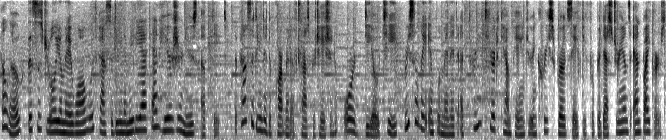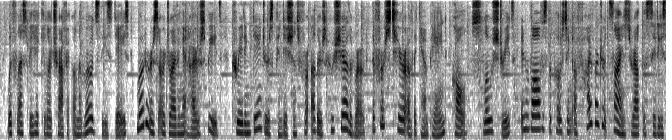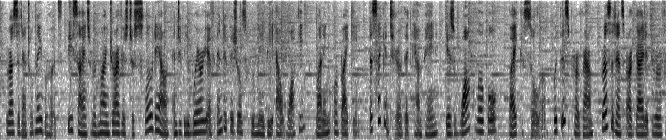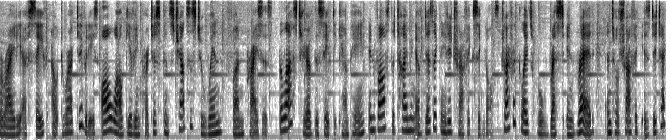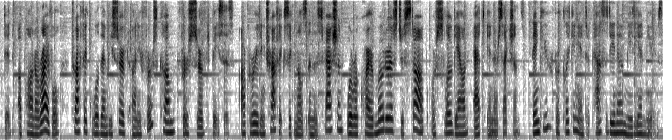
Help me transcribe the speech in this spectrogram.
Hello, this is Julia May Wong with Pasadena Media, and here's your news update. The Pasadena Department of Transportation, or DOT, recently implemented a three tiered campaign to increase road safety for pedestrians and bikers. With less vehicular traffic on the roads these days, motorists are driving at higher speeds, creating dangerous conditions for others who share the road. The first tier of the campaign, called Slow Streets, involves the posting of 500 signs throughout the city's residential neighborhoods. These signs remind drivers to slow down and to be wary of individuals who may be out walking, running, or biking. The second tier of the campaign is Walk Local, Bike Solo. With this program, residents are guided through a variety of safe outdoor activities, all while giving participants chances to win fun prizes. The last tier of the safety campaign involves the timing of designated traffic signals. Traffic lights will rest in red until traffic is detected. Upon arrival, traffic will then be served on a first come, first served basis. Operating traffic signals in this fashion will require motorists to stop or slow down at intersections. Thank you for clicking into Pasadena Media News.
